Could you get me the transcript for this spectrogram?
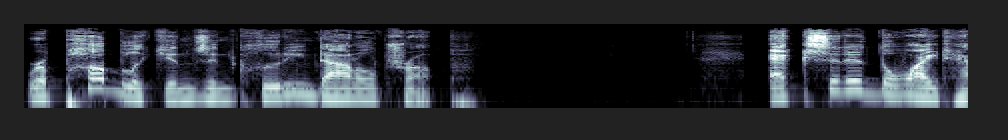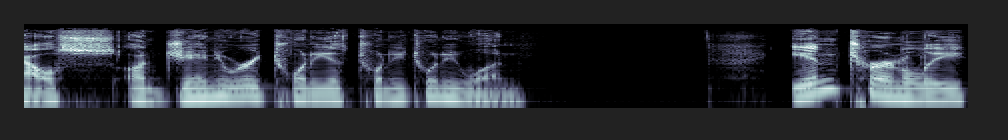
Republicans, including Donald Trump, exited the White House on January 20th, 2021, internally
